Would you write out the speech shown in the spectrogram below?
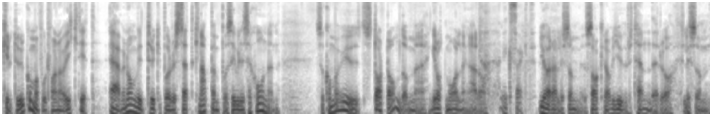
Kultur kommer fortfarande vara viktigt. Även om vi trycker på reset-knappen på civilisationen så kommer vi ju starta om dem med grottmålningar och Exakt. göra liksom saker av djurtänder och liksom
